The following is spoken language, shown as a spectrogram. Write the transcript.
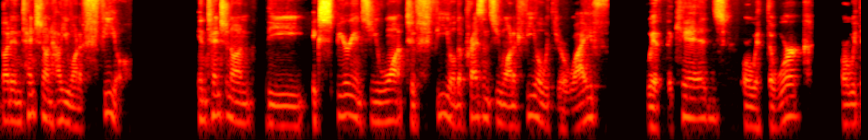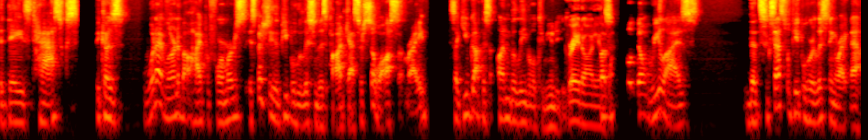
but intention on how you want to feel. Intention on the experience you want to feel, the presence you want to feel with your wife, with the kids, or with the work, or with the day's tasks. Because what I've learned about high performers, especially the people who listen to this podcast, are so awesome, right? It's like you've got this unbelievable community. Great audience. But people don't realize that successful people who are listening right now,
